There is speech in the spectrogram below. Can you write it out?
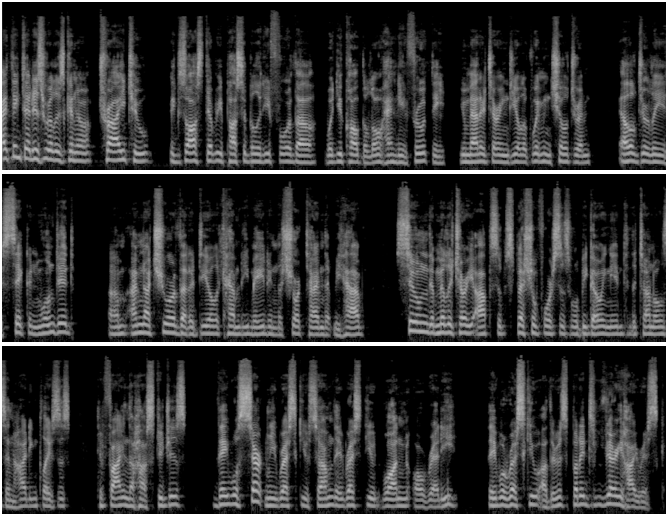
I think that Israel is going to try to exhaust every possibility for the what you call the low-hanging fruit, the humanitarian deal of women, children, elderly, sick, and wounded. Um, I'm not sure that a deal can be made in the short time that we have. Soon, the military ops of special forces will be going into the tunnels and hiding places to find the hostages. They will certainly rescue some. They rescued one already. They will rescue others, but it's very high risk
